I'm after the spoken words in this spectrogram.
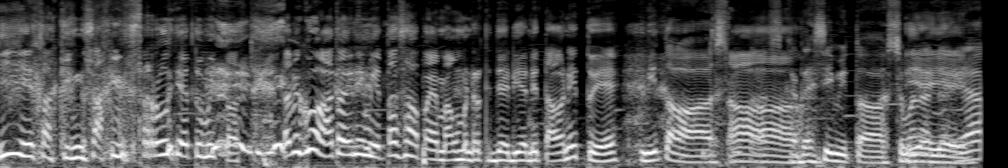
iya, saking saking serunya tuh mitos. Tapi gue gak tahu ini mitos apa emang bener kejadian di tahun itu ya. Mitos, mitos, Ah. katanya sih mitos. Cuman Iya, ada iya, ya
